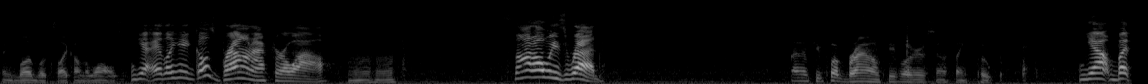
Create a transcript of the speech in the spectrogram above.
think blood looks like on the walls. Yeah, it, like it goes brown after a while. Mm-hmm. It's not always red. And if you put brown, people are just gonna think poop. Yeah, but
